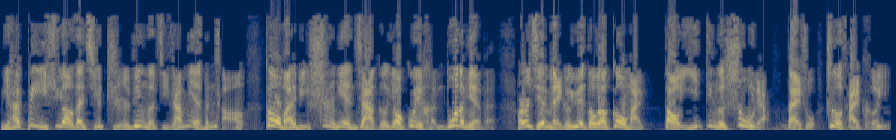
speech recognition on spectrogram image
你还必须要在其指定的几家面粉厂购买比市面价格要贵很多的面粉，而且每个月都要购买到一定的数量袋数，这才可以。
